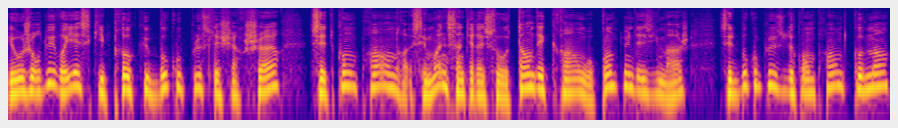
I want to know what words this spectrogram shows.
Et aujourd'hui, vous voyez, ce qui préoccupe beaucoup plus les chercheurs, c'est de comprendre, c'est moins de s'intéresser au temps d'écran ou au contenu des images, c'est beaucoup plus de comprendre comment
